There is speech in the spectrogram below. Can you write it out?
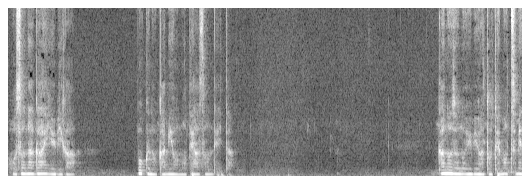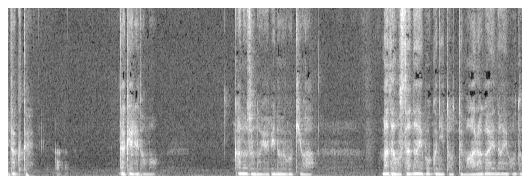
細長い指が僕の髪をもてあそんでいた。彼女の指はとても冷たくてだけれども彼女の指の動きはまだ幼い僕にとっても抗えないほど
